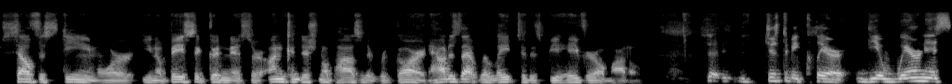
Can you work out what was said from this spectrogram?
self-esteem or you know basic goodness or unconditional positive regard? How does that relate to this behavioral model so just to be clear, the awareness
